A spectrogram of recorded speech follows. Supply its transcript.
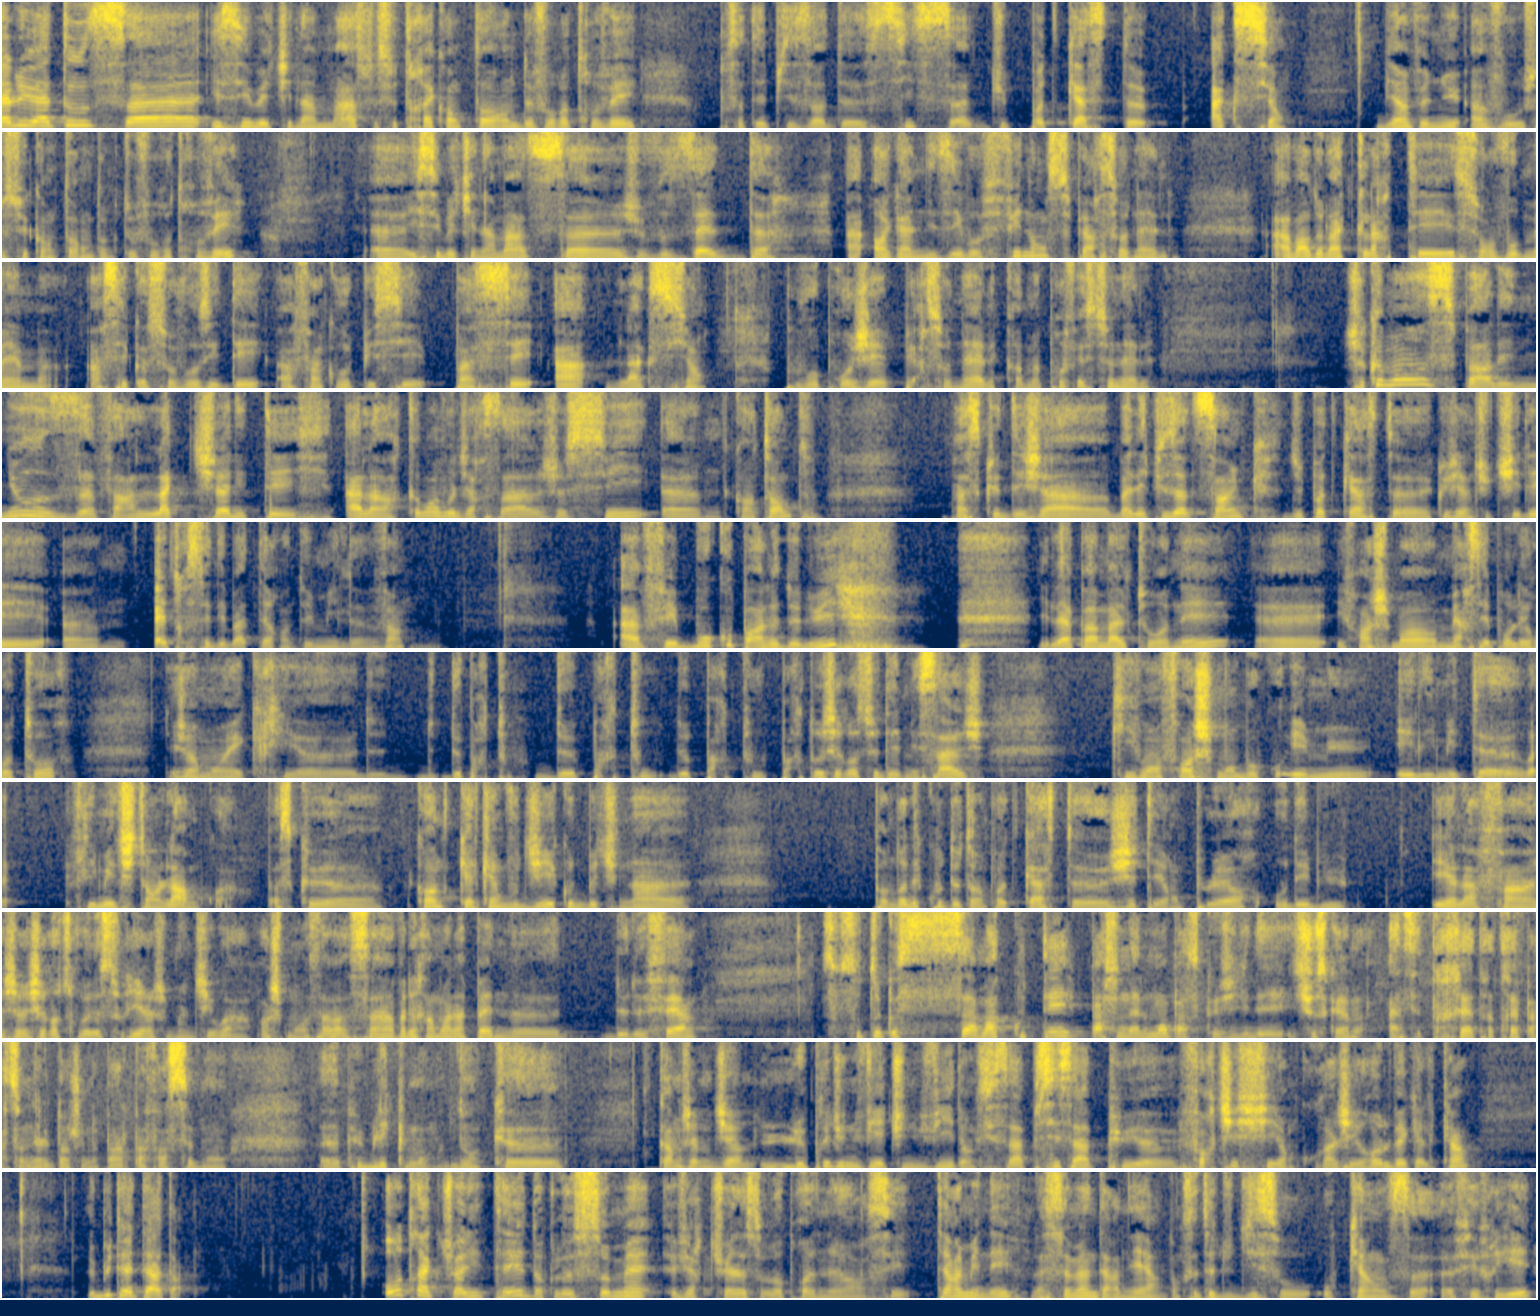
Salut à tous, euh, ici Bettina Mas. Je suis très contente de vous retrouver pour cet épisode 6 du podcast Action. Bienvenue à vous, je suis contente donc de vous retrouver. Euh, ici Bettina Mas, je vous aide à organiser vos finances personnelles, à avoir de la clarté sur vous-même ainsi que sur vos idées afin que vous puissiez passer à l'action pour vos projets personnels comme professionnels. Je commence par les news, par l'actualité. Alors, comment vous dire ça? Je suis euh, contente parce que déjà, euh, bah, l'épisode 5 du podcast euh, que j'ai intitulé Être célibataire en 2020 a fait beaucoup parler de lui. Il a pas mal tourné et franchement, merci pour les retours. Les gens m'ont écrit de, de, partout, de partout, de partout, partout. J'ai reçu des messages qui m'ont franchement beaucoup ému et limite, euh, ouais, limite j'étais en larmes, quoi. Parce que euh, quand quelqu'un vous dit, écoute Bettina, euh, pendant l'écoute de ton podcast, j'étais en pleurs au début. Et à la fin, j'ai retrouvé le sourire. Je me dis, ouais, franchement, ça, ça valait vraiment la peine de le faire. Surtout que ça m'a coûté personnellement parce que j'ai dit des choses quand même assez très, très, très personnelles dont je ne parle pas forcément publiquement. Donc, comme j'aime dire, le prix d'une vie est une vie. Donc, si ça, a pu euh, fortifier, encourager, relever quelqu'un, le but été atteint. Autre actualité, donc le sommet virtuel solopreneur s'est terminé la semaine dernière. Donc, c'était du 10 au, 15 euh, février.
